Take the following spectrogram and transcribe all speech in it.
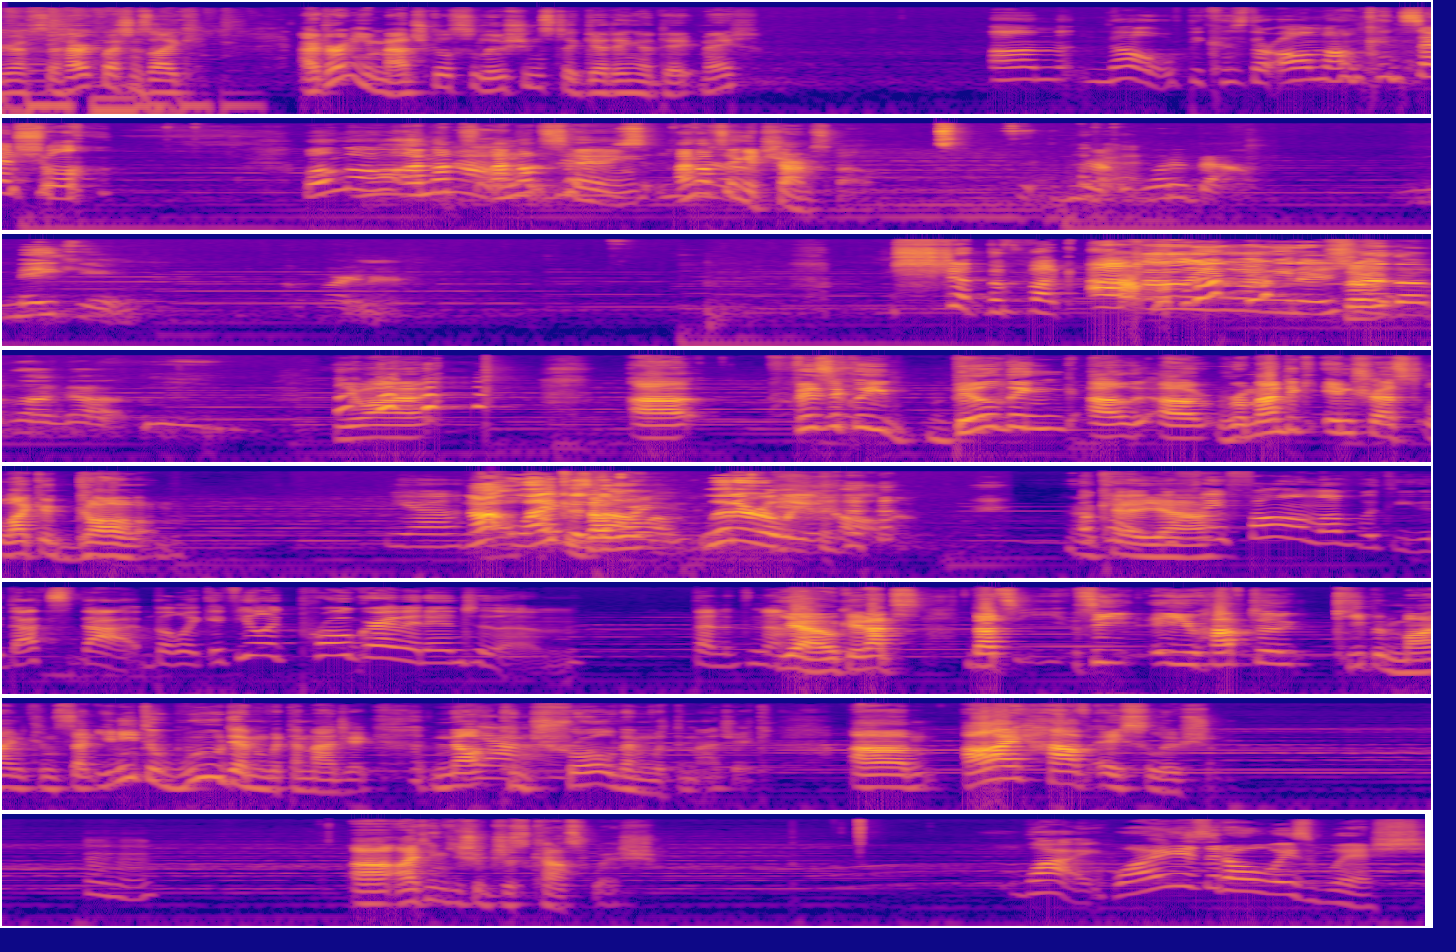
podcast on the planet. We ask the hard questions like, are there any magical solutions to getting a date mate? Um, no, because they're all non-consensual. Well, no, I'm not. no, I'm not there's- saying. I'm not saying a charm spell. No, Okay. what about making a partner? Shut the fuck up. Oh, you want me to So- shut the fuck up? You want to, uh, physically building a, a romantic interest like a golem. Yeah. Not like a Is that what golem, literally a golem. Okay, yeah. If they fall in love with you, that's that. But like, if you like program it into them, then it's not. Yeah, okay, that's that's see, you have to keep in mind consent. You need to woo them with the magic, not Yeah. control them with the magic. Um, I have a solution. Mm-hmm. Uh, I think you should just cast wish. Why? Why is it always wish?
